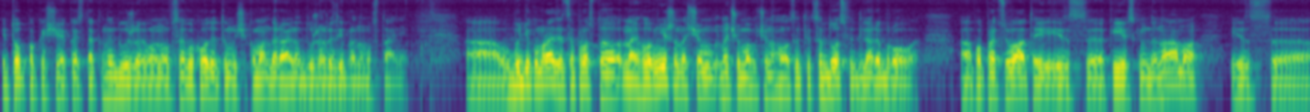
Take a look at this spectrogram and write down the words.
І то поки що якось так не дуже воно все виходить, тому що команда реально в дуже розібраному стані. А, в будь-якому разі це просто найголовніше, на чому, на чому я хочу наголосити, це досвід для Реброва. А, попрацювати із е, київським Динамо, із е,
